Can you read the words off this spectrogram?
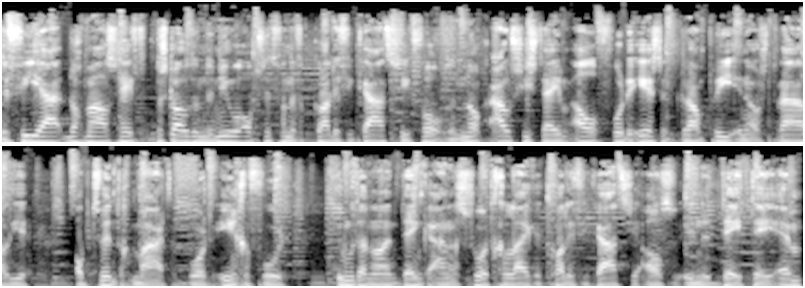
De FIA nogmaals heeft besloten de nieuwe opzet van de kwalificatie... volgens het knock-out systeem al voor de eerste Grand Prix in Australië... op 20 maart wordt ingevoerd. U moet dan denken aan een soortgelijke kwalificatie als in de DTM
